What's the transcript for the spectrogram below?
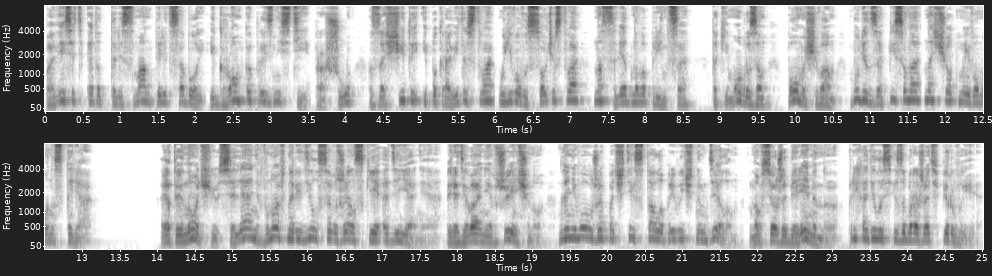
повесить этот талисман перед собой и громко произнести «Прошу защиты и покровительства у его высочества, наследного принца». Таким образом, помощь вам будет записана на счет моего монастыря». Этой ночью Селянь вновь нарядился в женские одеяния. Переодевание в женщину для него уже почти стало привычным делом, но все же беременную приходилось изображать впервые.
